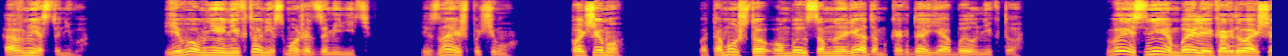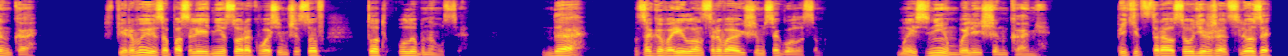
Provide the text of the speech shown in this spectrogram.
а вместо него. Его мне никто не сможет заменить. И знаешь почему? Почему? Потому что он был со мной рядом, когда я был никто. Вы с ним были как два щенка. Впервые за последние сорок восемь часов тот улыбнулся. Да, заговорил он срывающимся голосом. Мы с ним были щенками. Пикет старался удержать слезы,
